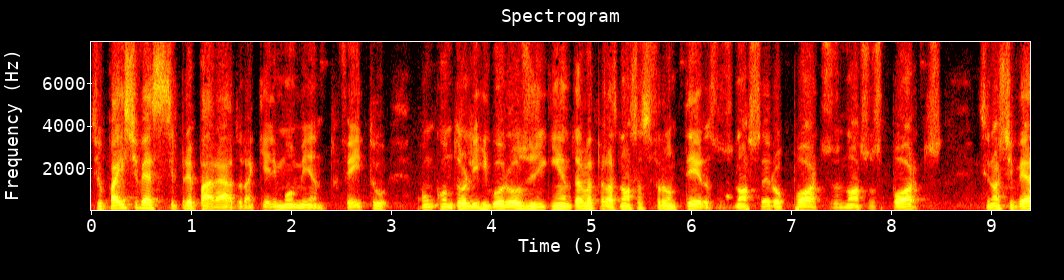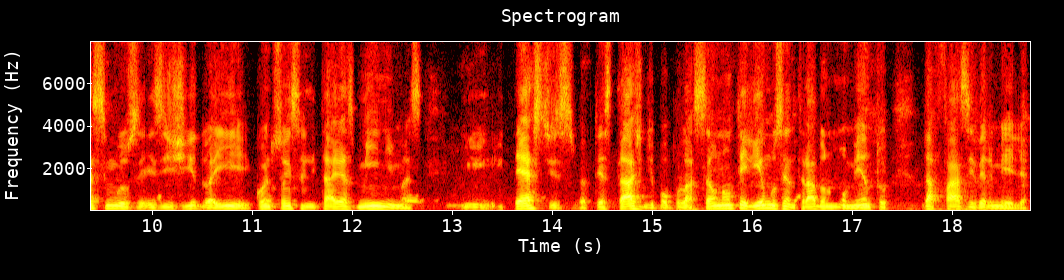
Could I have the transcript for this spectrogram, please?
Se o país tivesse se preparado naquele momento, feito um controle rigoroso de quem entrava pelas nossas fronteiras, os nossos aeroportos, os nossos portos, se nós tivéssemos exigido aí condições sanitárias mínimas, e, e testes, testagem de população, não teríamos entrado no momento da fase vermelha.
